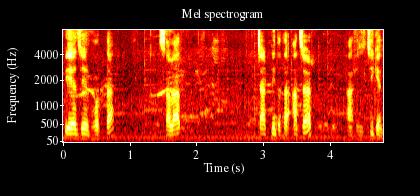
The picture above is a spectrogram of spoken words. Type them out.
পেঁয়াজের ভর্তা, সালাদ, চাটনি তথা আচার, আর হচ্ছে চিকেন।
